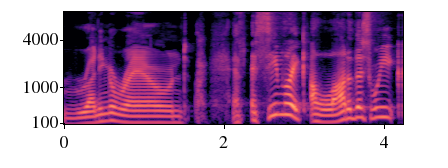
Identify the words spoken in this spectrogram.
Running around. It seemed like a lot of this week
